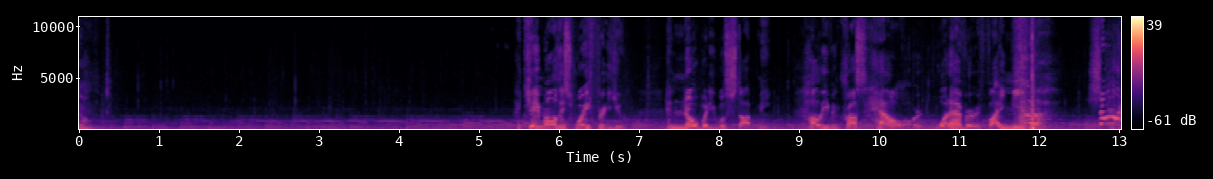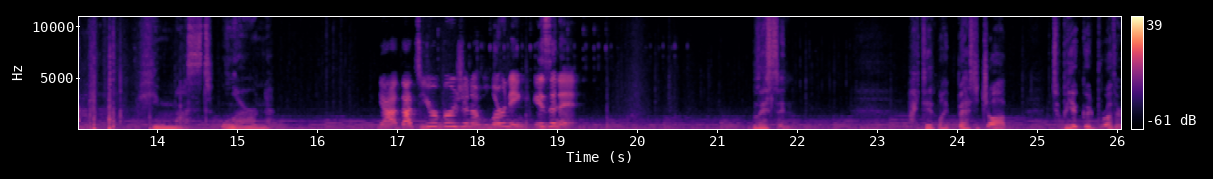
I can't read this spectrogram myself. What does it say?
Don't. I came all this way for you, and nobody will stop me. I'll even cross hell or whatever if I need. Sean! He must learn. Yeah, that's your version of learning, isn't it? Listen, I did my best job to be a good brother.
